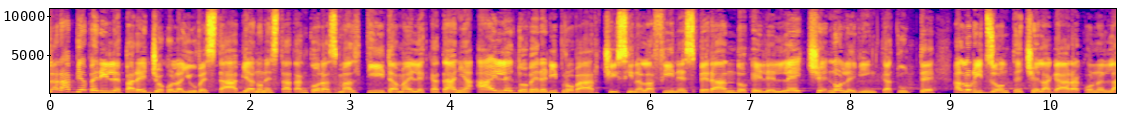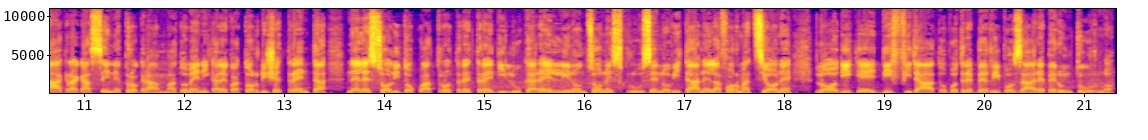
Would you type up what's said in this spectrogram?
La rabbia per il pareggio con la Juve Stabia non è stata ancora smaltita, ma il Catania ha il dovere di provarci sino alla fine sperando che il Lecce non le vinca tutte. All'orizzonte c'è la gara con l'Acragas in programma. Domenica alle 14.30 nel solito 4-3-3 di Lucarelli non sono escluse novità nella formazione. Lodi che è diffidato potrebbe riposare per un turno.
